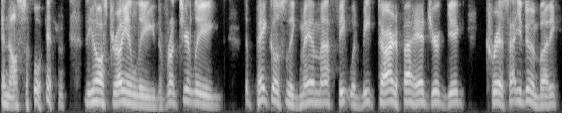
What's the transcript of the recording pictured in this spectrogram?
and also in the Australian League, the Frontier League, the Pecos League. Man, my feet would be tired if I had your gig. Chris, how you doing, buddy?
